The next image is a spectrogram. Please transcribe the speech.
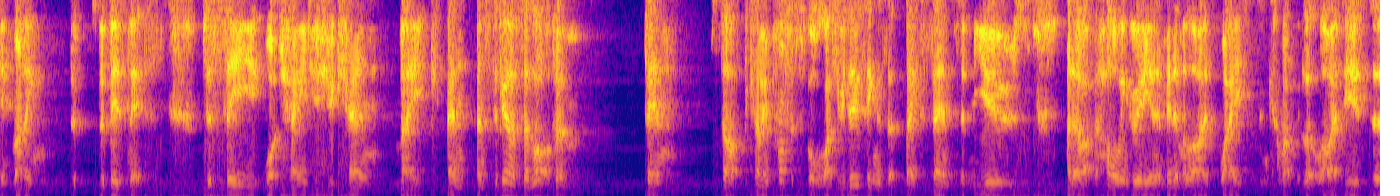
in running the, the, business to see what changes you can make. And, and to be honest, a lot of them then start becoming profitable. Like if you do things that make sense and use, I know, like the whole ingredient and minimise waste and come up with little ideas to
